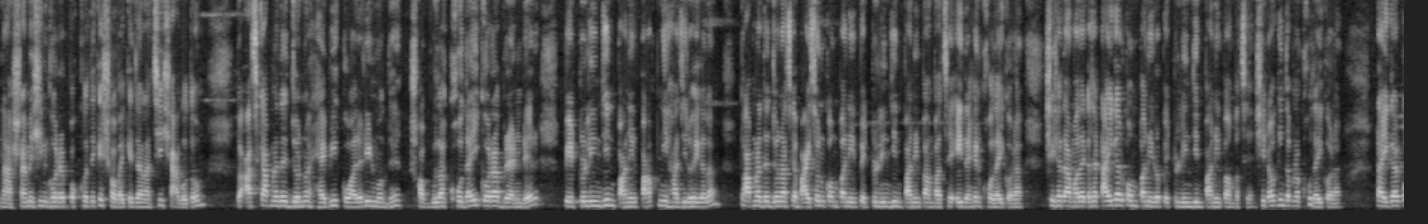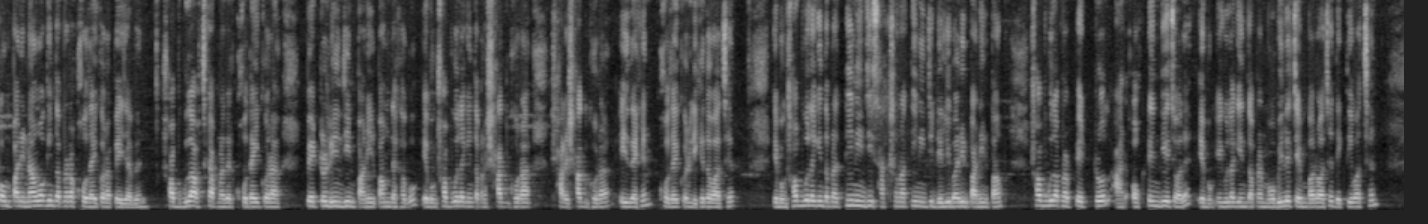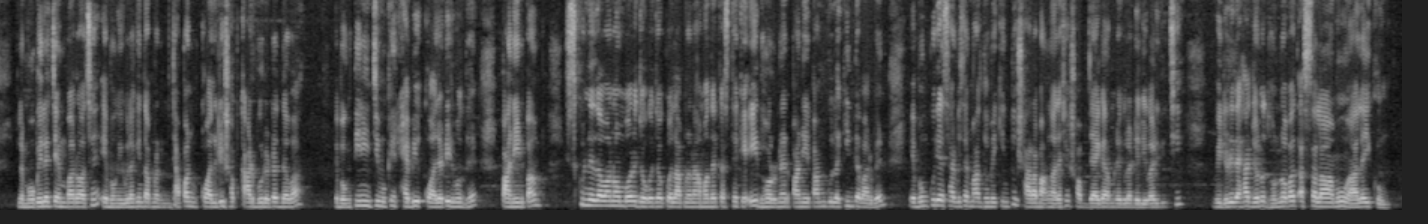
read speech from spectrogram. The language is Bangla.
নাশা মেশিন ঘরের পক্ষ থেকে সবাইকে জানাচ্ছি স্বাগতম। তো আজকে আপনাদের জন্য হেভি কোয়ালিটির মধ্যে সবগুলা খোদাই করা ব্র্যান্ডের পেট্রোল ইঞ্জিন পানির পাম্প নিয়ে হাজির হয়ে গেলাম। তো আপনাদের জন্য আজকে বাইসন কোম্পানির পেট্রোল ইঞ্জিন পানির পাম্প আছে, এই দেখেন খোদাই করা। সেই সাথে আমাদের কাছে টাইগার কোম্পানিরও পেট্রোল ইঞ্জিন পানির পাম্প আছে, সেটাও কিন্তু আপনার খোদাই করা। টাইগার কোম্পানির নামও কিন্তু আপনারা খোদাই করা পেয়ে যাবেন। সবগুলো আজকে আপনাদের খোদাই করা পেট্রোল ইঞ্জিন পানির পাম্প দেখাবো এবং সবগুলো কিন্তু আপনার সাত ঘোড়া, সাড়ে সাত ঘোড়া, এই দেখেন খোদাই করে লিখে দেওয়া আছে। এবং সবগুলো কিন্তু আপনার তিন ইঞ্চি সাকশন তিন ইঞ্চি ডেলিভারির পানির পাম্প সবগুলো আপনার পেট্রোল আর অকটেন দিয়ে চলে এবং এগুলো কিন্তু আপনার মোবিলের চেম্বারও আছে দেখতে পাচ্ছেন। মোবিলের চেম্বারও আছে এবং এগুলো কিন্তু আপনার জাপান কোয়ালিটি সব কার্বোরেটর দেওয়া এবং তিন ইঞ্চি মুখের হেভি কোয়ালিটির মধ্যে পানির পাম্প স্ক্রিনে দেওয়া নম্বরে যোগাযোগ করলে আপনারা আমাদের কাছ থেকে এই ধরনের পানির পাম্পগুলো কিনতে পারবেন এবং কুরিয়ার সার্ভিসের মাধ্যমে কিন্তু সারা বাংলাদেশে সব জায়গায় আমরা এগুলো ডেলিভারি দিচ্ছি। ভিডিওটি দেখার জন্য ধন্যবাদ। আসসালামু আলাইকুম।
